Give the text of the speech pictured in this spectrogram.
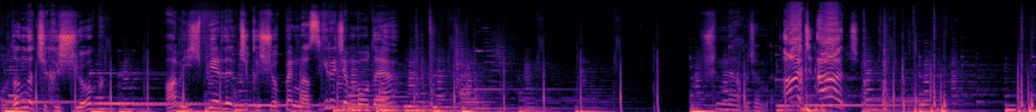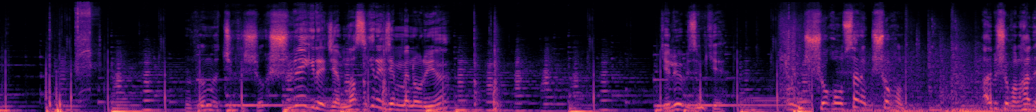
Buradan da çıkış yok. Abi hiçbir yerden çıkış yok. Ben nasıl gireceğim bu odaya? Şimdi ne yapacağım? Aç aç! Buradan da çıkış yok. Şuraya gireceğim. Nasıl gireceğim ben oraya? Geliyor bizimki. Oğlum şok olsana bir şok ol. Hadi bir şok ol hadi.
